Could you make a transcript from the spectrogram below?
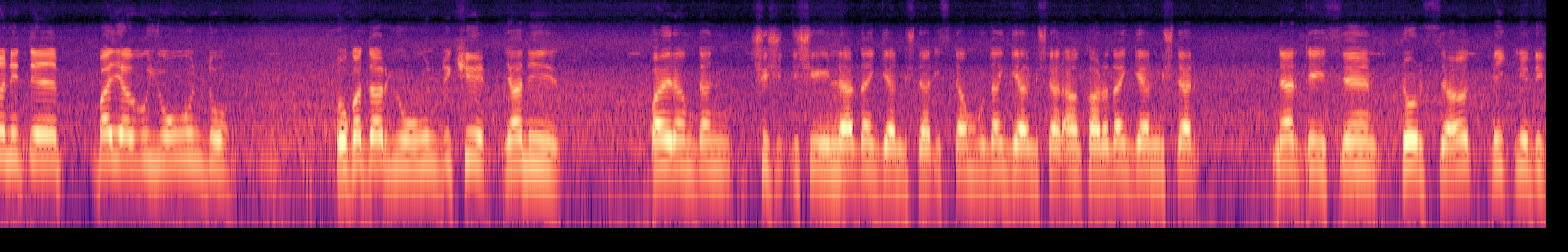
yani de bayağı yoğundu. O kadar yoğundu ki yani bayramdan çeşitli şehirlerden gelmişler. İstanbul'dan gelmişler, Ankara'dan gelmişler. Neredeyse 4 saat bekledik.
